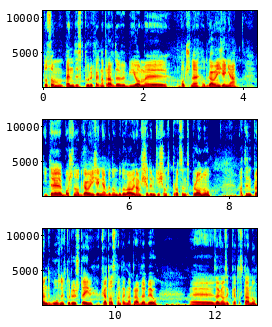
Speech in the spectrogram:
To są pędy, z których tak naprawdę wybiją boczne odgałęzienia i te boczne odgałęzienia będą budowały nam 70% plonu, a ten pęd główny, który już tutaj kwiatostan tak naprawdę był, e, zawiązek kwiatostanu,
